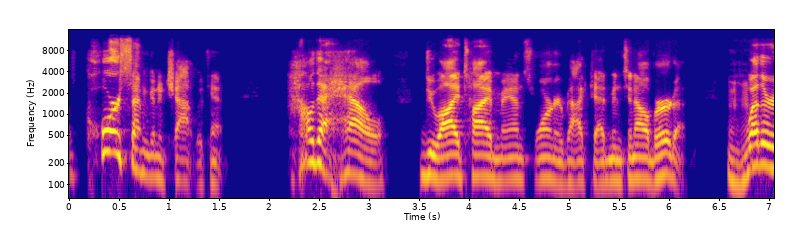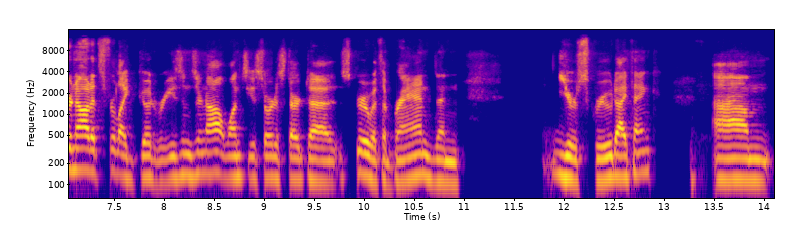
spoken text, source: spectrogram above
Of course, I'm going to chat with him. How the hell do I tie Mance Warner back to Edmonton, Alberta? Mhm. whether or not it's for like good reasons or not once you sort of start to screw with a brand then you're screwed i think um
